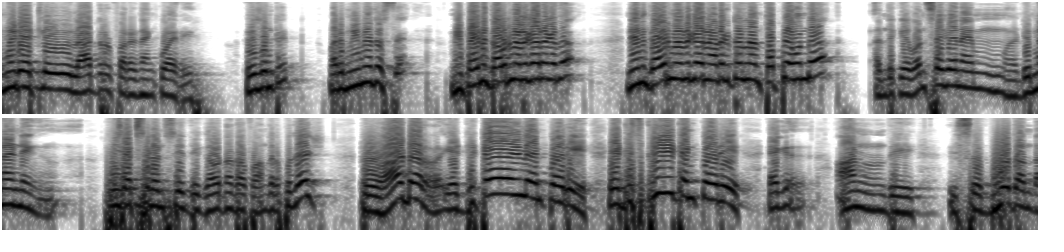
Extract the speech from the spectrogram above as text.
immediately will order for an enquiry రీజంట్ ఇట్ మరి మీ మీద వస్తే మీ పైన గవర్నర్ గారే కదా. నేను గవర్నర్ గారిని అడగటం నాకు తప్పే ఉందా? అందుకే once again I'm demanding his excellency the governor of Andhra Pradesh to order a detailed enquiry a discreet enquiry on the is భూదంద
